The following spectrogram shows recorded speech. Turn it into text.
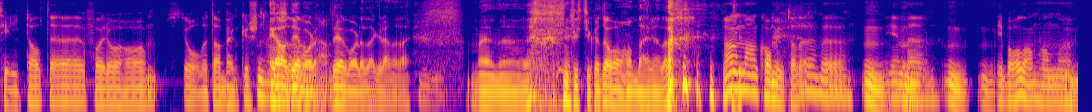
tiltalt eh, for å ha stjålet av bunkersen. Ja, det var det. Ja. Det var det der greiene der. Mm. Men uh, jeg visste jo ikke at det var han der ennå. ja, men han kom ut av det med, mm, i, med, mm, mm, i behold, han. han mm.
